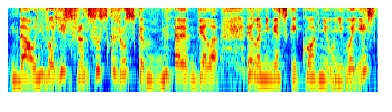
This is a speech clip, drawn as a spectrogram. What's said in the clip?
Да, у него есть французско-русско-бело-немецкие корни, у него есть.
